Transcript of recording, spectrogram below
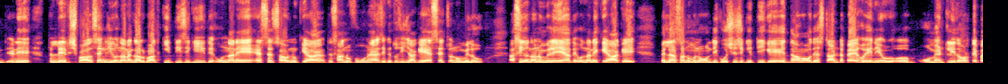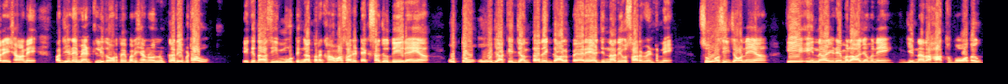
ਜਿਹੜੇ ਥੱਲੇ ਰਿਸ਼ਪਾਲ ਸਿੰਘ ਜੀ ਉਹਨਾਂ ਨਾਲ ਗੱਲਬਾਤ ਕੀਤੀ ਸੀਗੀ ਤੇ ਉਹਨਾਂ ਨੇ ਐਸਐਸ ਸਾਹਿਬ ਨੂੰ ਕਿਹਾ ਤੇ ਸਾਨੂੰ ਫੋਨ ਆਇਆ ਸੀ ਕਿ ਤੁਸੀਂ ਜਾ ਕੇ ਐਸਐਚਓ ਨੂੰ ਮਿਲੋ। ਅਸੀਂ ਉਹਨਾਂ ਨੂੰ ਮਿਲੇ ਆ ਤੇ ਉਹਨਾਂ ਨੇ ਕਿਹਾ ਕਿ ਪਹਿਲਾਂ ਸਾਨੂੰ ਮਨਾਉਣ ਦੀ ਕੋਸ਼ਿਸ਼ ਕੀਤੀ ਕਿ ਇਦਾਂ ਵਾ ਉਹਦੇ ਸਟੰਟ ਪਏ ਹੋਏ ਨੇ ਉਹ- ਉਹ ਮੈਂਟਲੀ ਤੌਰ ਤੇ ਪਰੇਸ਼ਾਨ ਨੇ। ਪਰ ਜਿਹੜੇ ਮੈਂਟਲੀ ਤੌਰ ਤੇ ਪਰੇਸ਼ਾਨ ਉਹਨਾਂ ਨੂੰ ਘਰੇ ਬਿਠਾਓ। ਇੱਕ ਤਾਂ ਅਸੀਂ ਮੋਟੀਆਂ ਤਨਖਾਹਾਂ ਸਾਡੇ ਟੈਕਸਾਂ 'ਚੋਂ ਦੇ ਰਹੇ ਆ ਉਤੋਂ ਉਹ ਜਾ ਕੇ ਜਨਤਾ ਦੇ ਗੱਲ ਪੈ ਰਹੇ ਆ, ਜਿਨ੍ਹਾਂ ਦੇ ਉਹ ਸਰਵੈਂਟ ਨੇ। ਸੋ ਅਸੀਂ ਚਾਹੁੰਦੇ ਆ ਕਿ ਇਹਨਾਂ ਜਿਹੜੇ ਮੁਲਾਜ਼ਮ ਨੇ, ਜਿਨ੍ਹਾਂ ਦਾ ਹੱਥ ਬਹੁਤ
